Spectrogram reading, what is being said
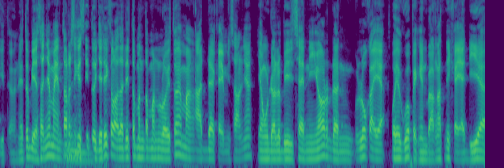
gitu nah itu biasanya mentor sih ke Hmm. situ jadi kalau tadi teman-teman lo itu emang ada kayak misalnya yang udah lebih senior dan lo kayak oh ya gue pengen banget nih kayak dia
